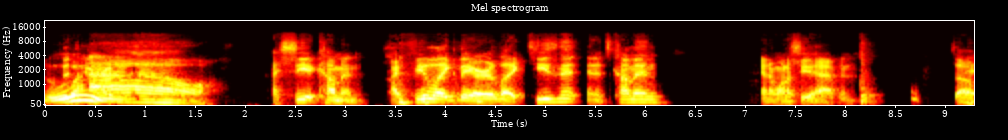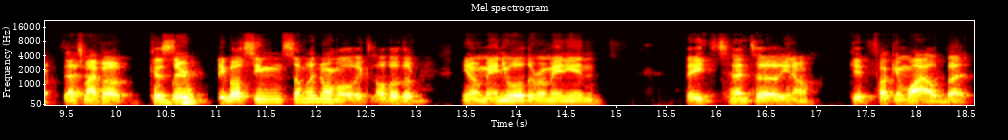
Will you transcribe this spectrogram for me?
Ooh. Wow. I see it coming. I feel like they are like teasing it, and it's coming, and I want to see it happen. So that's my vote because they're mm-hmm. they both seem somewhat normal. Like, although the you know Emmanuel, the Romanian, they tend to you know get fucking wild, but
